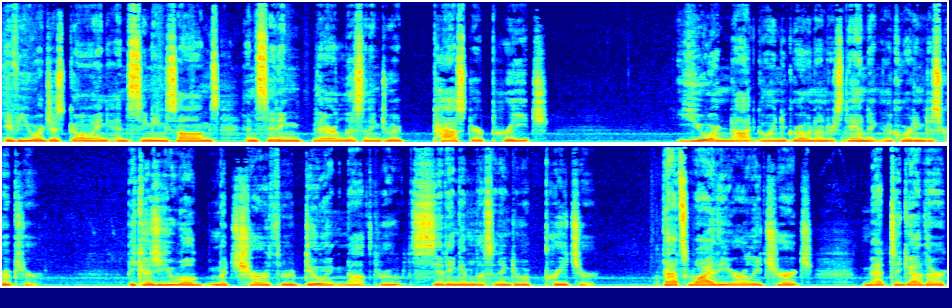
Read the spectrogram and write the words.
If you are just going and singing songs and sitting there listening to a pastor preach, you are not going to grow in understanding according to Scripture because you will mature through doing, not through sitting and listening to a preacher. That's why the early church met together.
